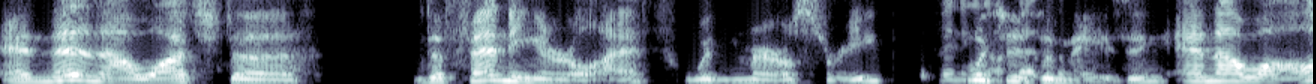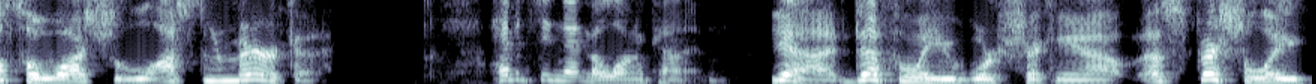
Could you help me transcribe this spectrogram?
and then I watched uh, Defending Her Life with Meryl Streep, Defending which is amazing, and I also watched Lost in America. haven't seen that in a long time. Yeah, definitely worth checking out, especially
